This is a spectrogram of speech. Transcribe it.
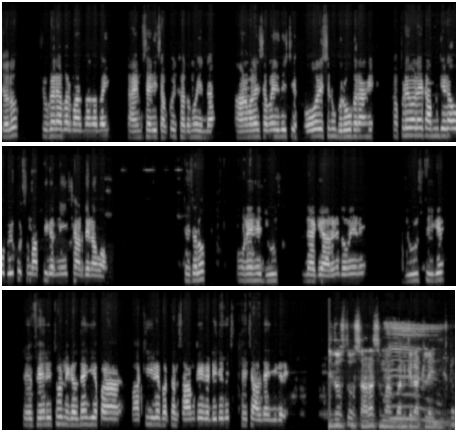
ਚਲੋ, ਸ਼ੁਕਰ ਹੈ ਪਰਮਾਤਮਾ ਦਾ ਬਾਈ ਟਾਈਮ ਸਿਰ ਹੀ ਸਭ ਕੁਝ ਖਤਮ ਹੋ ਜਾਂਦਾ। ਆਉਣ ਵਾਲੇ ਸਮੇਂ ਦੇ ਵਿੱਚ ਹੋਰ ਇਸ ਨੂੰ ਗਰੋ ਕਰਾਂਗੇ। ਕੱਪੜੇ ਵਾਲੇ ਕੰਮ ਜਿਹੜਾ ਉਹ ਬਿਲਕੁਲ ਸਮਾਪਤੀ ਕਰਨੀ ਛੱਡ ਦੇਣਾ ਵਾ। ਤੇ ਚਲੋ, ਹੁਣ ਇਹ ਜੂਸ ਲੈ ਕੇ ਆ ਰਹੇ ਨੇ ਦੋਵੇਂ ਜਣੇ। ਜੂਸ ਪੀ ਕੇ ਤੇ ਫਿਰ ਇਥੋਂ ਨਿਕਲਦੇ ਆ ਜੀ ਆਪਣਾ, ਬਾਕੀ ਜਿਹੜੇ ਬਰਤਨ ਸਾਂਭ ਕੇ ਗੱਡੀ ਦੇ ਵਿੱਚ ਤੇ ਚੱਲਦੇ ਆ ਜੀ ਘਰੇ। ਜੀ ਦੋਸਤੋ, ਸਾਰਾ ਸਮਾਨ ਬਣ ਕੇ ਰੱਖ ਲਿਆ ਜੀ।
